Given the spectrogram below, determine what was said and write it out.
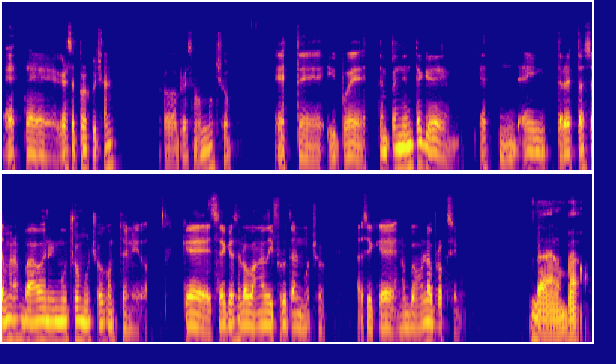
este, gracias por escuchar. Lo apreciamos mucho. Este, y pues, estén pendientes que entre estas semanas va a venir mucho, mucho contenido. Que sé que se lo van a disfrutar mucho. Así que nos vemos la próxima. Dale, nos vemos.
